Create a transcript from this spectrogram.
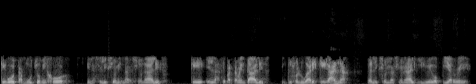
que vota mucho mejor en las elecciones nacionales que en las departamentales incluso lugares que gana la elección nacional y luego pierde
